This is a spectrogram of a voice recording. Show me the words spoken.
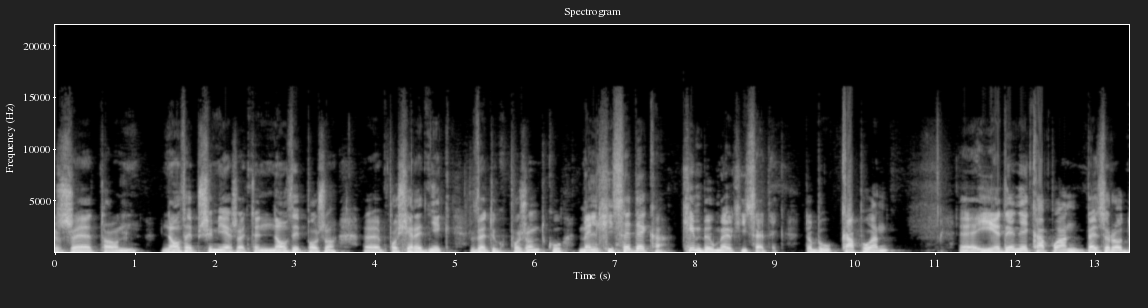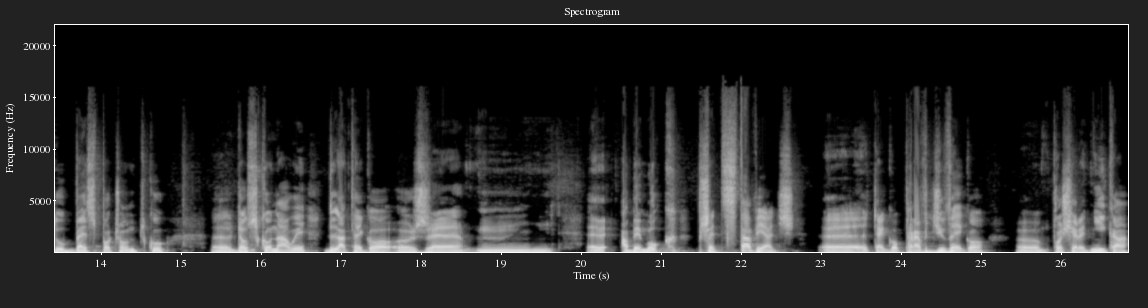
że to nowe przymierze, ten nowy e, pośrednik według porządku Melchisedeka. Kim był Melchisedek? To był kapłan, e, jedyny kapłan bez rodu, bez początku, e, doskonały, dlatego że mm, aby mógł przedstawiać tego prawdziwego pośrednika,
